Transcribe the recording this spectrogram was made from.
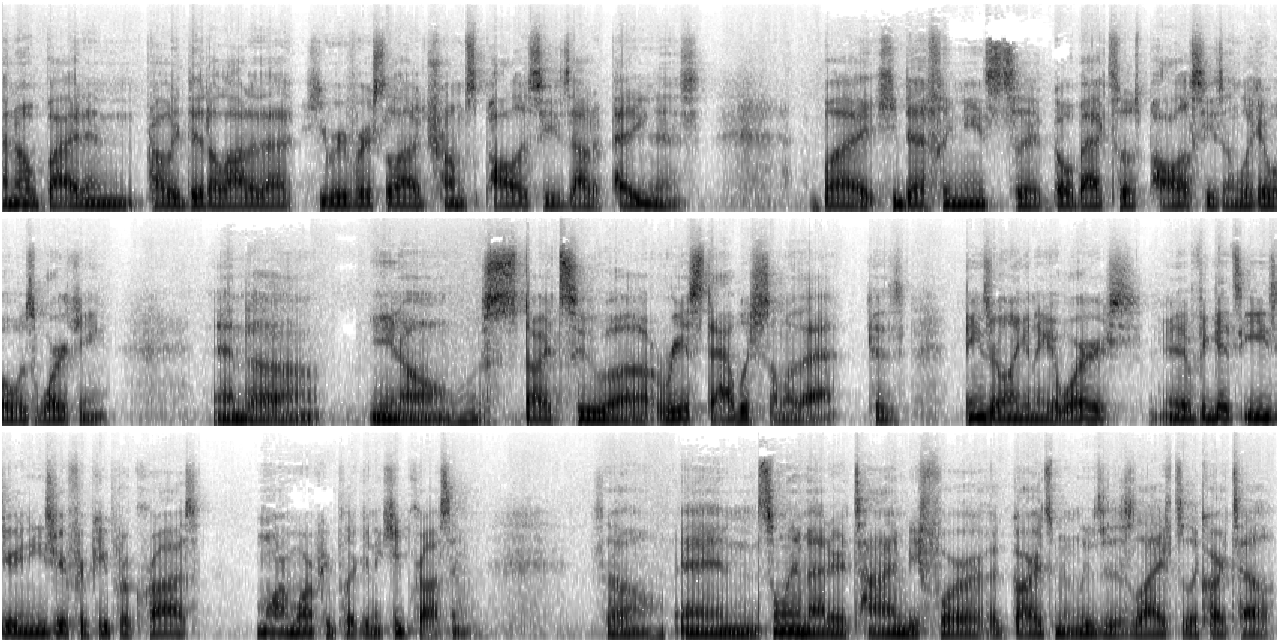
I know Biden probably did a lot of that. He reversed a lot of Trump's policies out of pettiness but he definitely needs to go back to those policies and look at what was working and uh, you know start to uh, reestablish some of that because things are only going to get worse if it gets easier and easier for people to cross more and more people are going to keep crossing so and it's only a matter of time before a guardsman loses his life to the cartel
